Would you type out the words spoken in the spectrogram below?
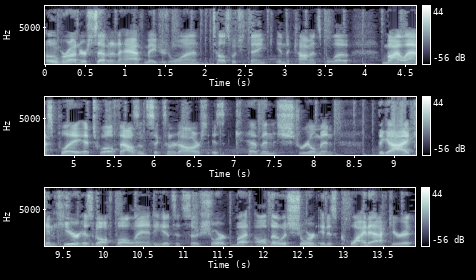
Over under seven and a half majors won. Tell us what you think in the comments below. My last play at twelve thousand six hundred dollars is Kevin Streelman. The guy can hear his golf ball land. He hits it so short, but although it's short, it is quite accurate.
